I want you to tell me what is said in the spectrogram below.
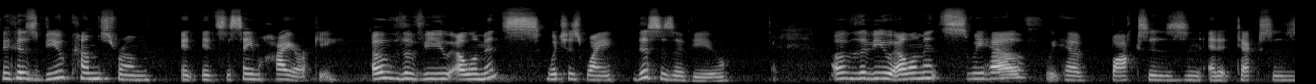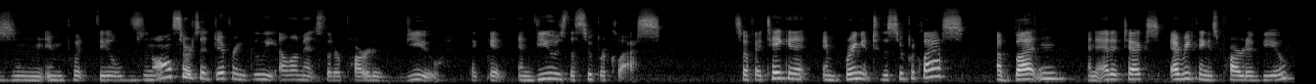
Because view comes from, it, it's the same hierarchy of the view elements, which is why this is a view. Of the view elements we have, we have boxes and edit texts and input fields and all sorts of different GUI elements that are part of view that get and view is the superclass. So if I take it and bring it to the superclass, a button, an edit text, everything is part of view.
